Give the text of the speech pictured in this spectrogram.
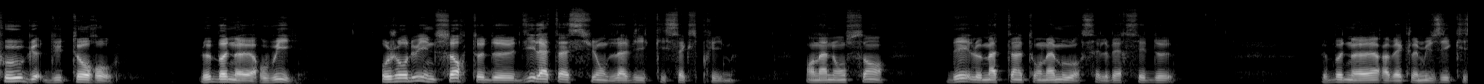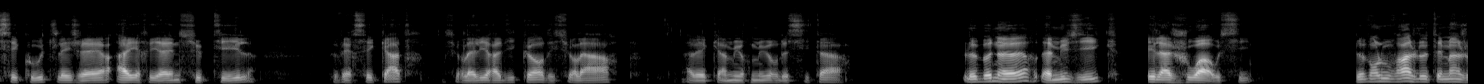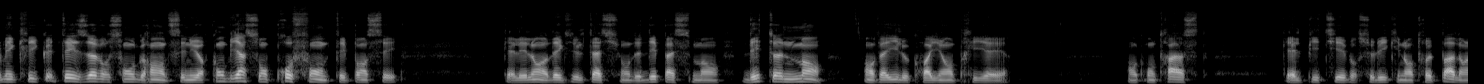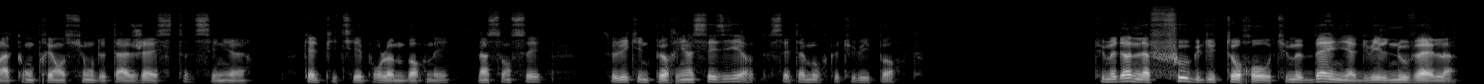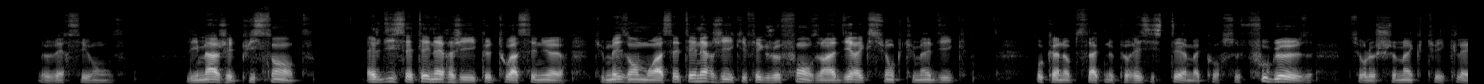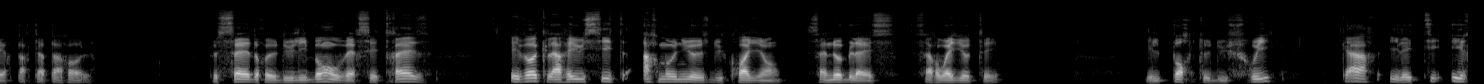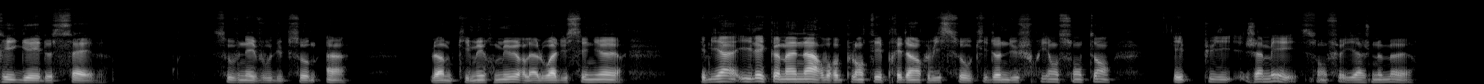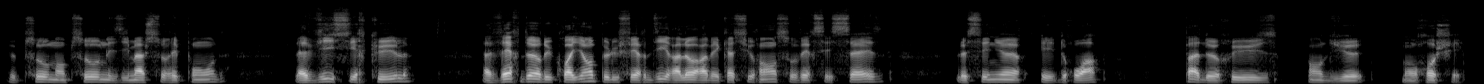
Fougue du taureau. Le bonheur, oui. Aujourd'hui, une sorte de dilatation de la vie qui s'exprime, en annonçant dès le matin ton amour, c'est le verset 2. Le bonheur avec la musique qui s'écoute, légère, aérienne, subtile. Le verset 4, sur la cordes et sur la harpe, avec un murmure de sitar. Le bonheur, la musique et la joie aussi. Devant l'ouvrage de tes mains, je m'écris que tes œuvres sont grandes, Seigneur, combien sont profondes tes pensées. Quel élan d'exultation, de dépassement, d'étonnement envahit le croyant en prière. En contraste, quelle pitié pour celui qui n'entre pas dans la compréhension de ta geste, Seigneur. Quelle pitié pour l'homme borné, l'insensé, celui qui ne peut rien saisir de cet amour que tu lui portes. Tu me donnes la fougue du taureau, tu me baignes d'huile nouvelle. Le verset 11. L'image est puissante. Elle dit cette énergie que toi, Seigneur, tu mets en moi, cette énergie qui fait que je fonce dans la direction que tu m'indiques. Aucun obstacle ne peut résister à ma course fougueuse sur le chemin que tu éclaires par ta parole. Le cèdre du Liban au verset 13 évoque la réussite harmonieuse du croyant, sa noblesse, sa royauté il porte du fruit, car il est irrigué de sève. Souvenez-vous du psaume 1. L'homme qui murmure la loi du Seigneur, eh bien, il est comme un arbre planté près d'un ruisseau qui donne du fruit en son temps, et puis jamais son feuillage ne meurt. De psaume en psaume, les images se répondent, la vie circule, la verdeur du croyant peut lui faire dire alors avec assurance au verset 16 Le Seigneur est droit, pas de ruse en Dieu, mon rocher.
